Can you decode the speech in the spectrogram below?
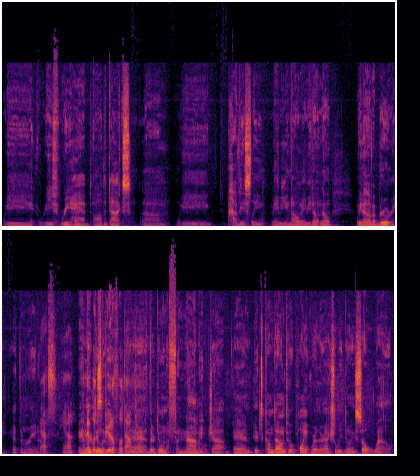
We re- rehabbed all the docks. Um, we obviously, maybe you know, maybe you don't know, we now have a brewery at the marina. Yes, yeah, And and, it looks doing- beautiful down yeah, there. They're doing a phenomenal job. And it's come down to a point where they're actually doing so well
